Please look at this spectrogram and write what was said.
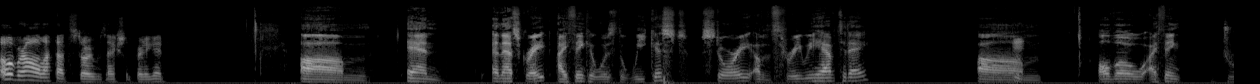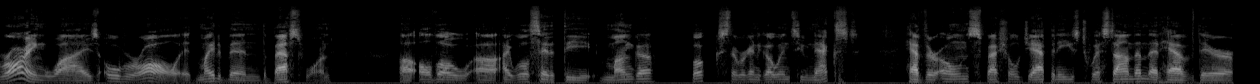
overall, I thought the story was actually pretty good. Um, and and that's great. I think it was the weakest story of the three we have today. Um, although I think drawing wise, overall, it might have been the best one. Uh, although uh, I will say that the manga books that we're going to go into next have their own special Japanese twist on them that have their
